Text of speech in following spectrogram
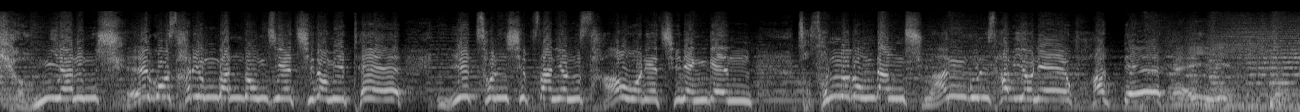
경의하는 최고 사령관 동지의 지도 밑에 2014년 4월에 진행된 조선노동당 중앙군사위원회 확대 회의.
